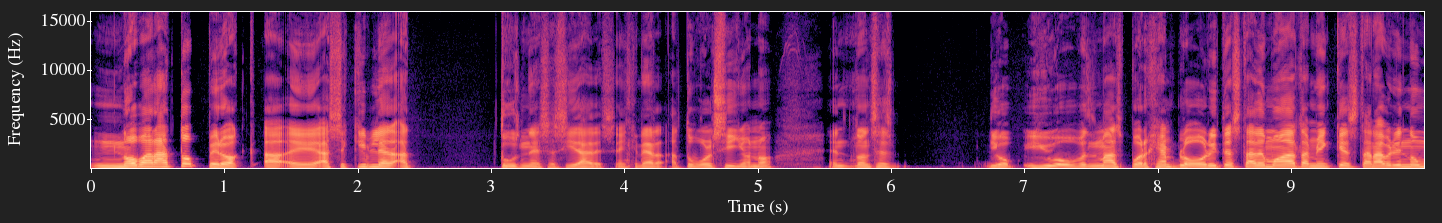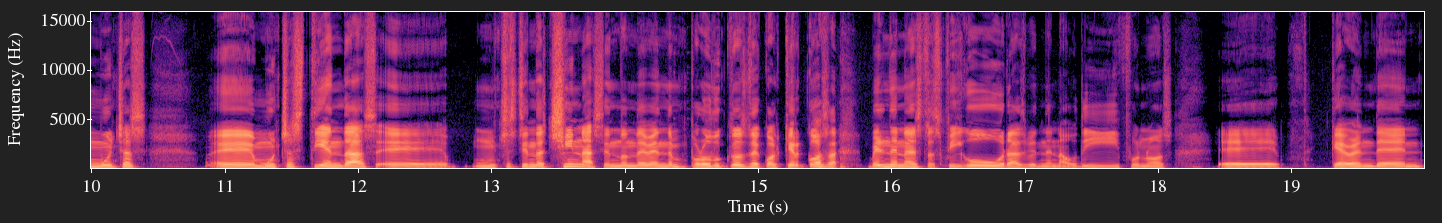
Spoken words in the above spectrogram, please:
no barato, pero eh, asequible a tus necesidades en general, a tu bolsillo, ¿no? Entonces, y es más, por ejemplo, ahorita está de moda también que están abriendo muchas, eh, muchas tiendas, eh, muchas tiendas chinas en donde venden productos de cualquier cosa. Venden estas figuras, venden audífonos, eh, que venden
